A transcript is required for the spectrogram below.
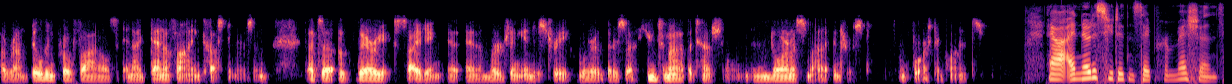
around building profiles and identifying customers. And that's a, a very exciting and emerging industry where there's a huge amount of potential an enormous amount of interest from Forrester clients. Now, I noticed you didn't say permissions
